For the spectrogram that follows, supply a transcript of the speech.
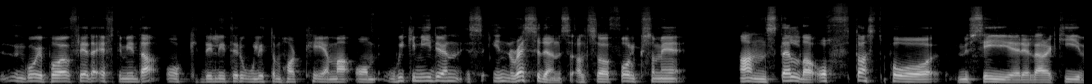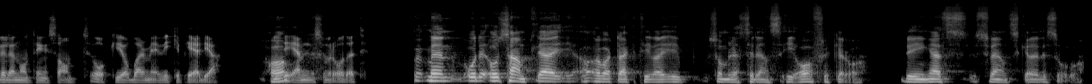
den går ju på fredag eftermiddag och det är lite roligt. De har tema om Wikimedians in residence, alltså folk som är anställda oftast på museer eller arkiv eller någonting sånt och jobbar med Wikipedia Ja. i det ämnesområdet. Men, och, det, och samtliga har varit aktiva i, som residens i Afrika då? Det är inga svenskar eller så?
